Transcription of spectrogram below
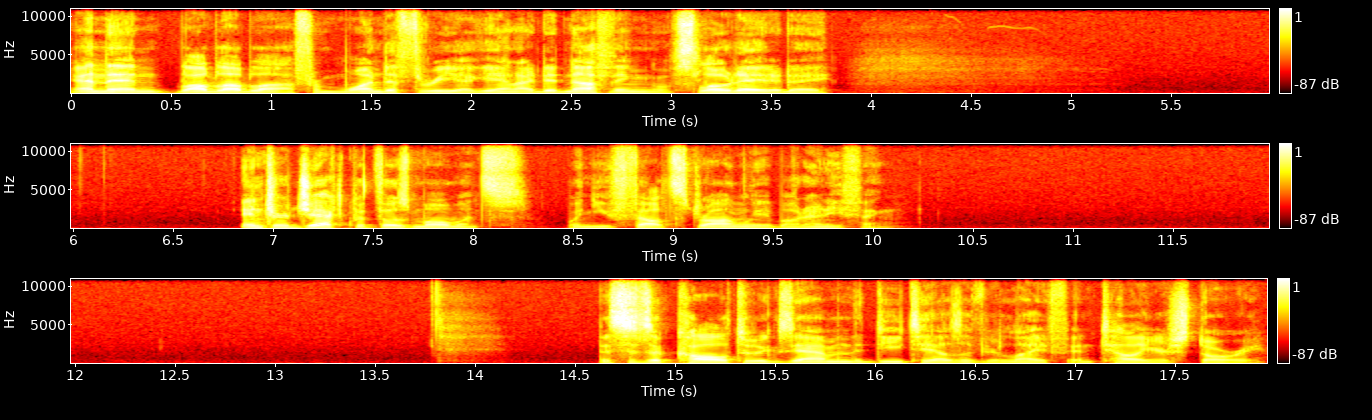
And then blah blah blah from one to three. Again, I did nothing. Slow day today. Interject with those moments when you felt strongly about anything. This is a call to examine the details of your life and tell your story.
